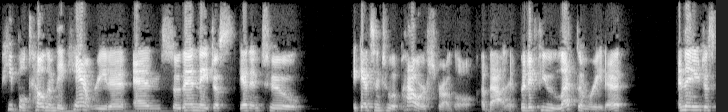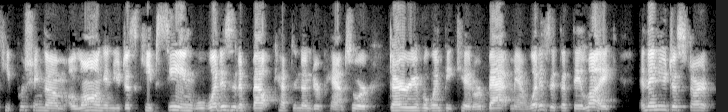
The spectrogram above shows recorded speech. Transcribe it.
people tell them they can't read it. And so then they just get into, it gets into a power struggle about it. But if you let them read it, And then you just keep pushing them along and you just keep seeing, well, what is it about Captain Underpants or Diary of a Wimpy Kid or Batman? What is it that they like? And then you just start,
